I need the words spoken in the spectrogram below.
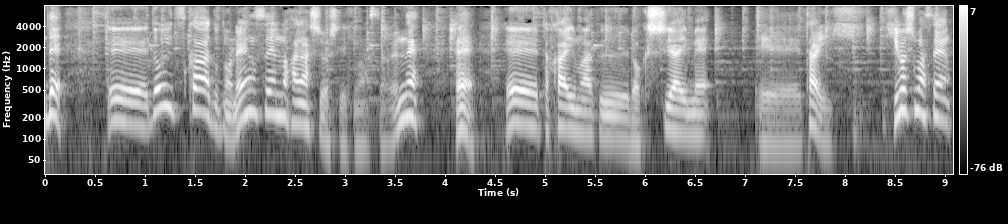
で、えー、ドイツカードの連戦の話をしていきますのでね、えー、えー、と、開幕6試合目、えー、対広島戦、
